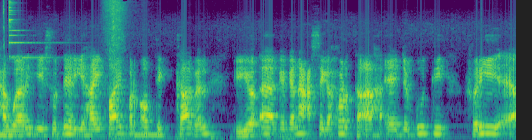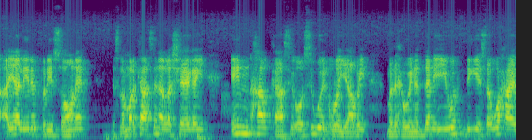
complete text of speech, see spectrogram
xawaarihiisu dheer yahay fiber optic cable iyo aagga ganacsiga xorta ah ee jabuuti free ayaa la yidhi freesone islamarkaasina la sheegay in halkaasi oo si weyn ula yaabay madaxweyne dani iyo wafdigiisa waxay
